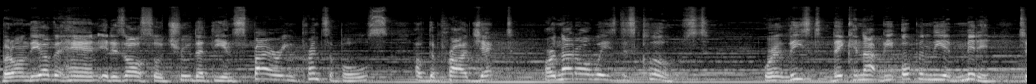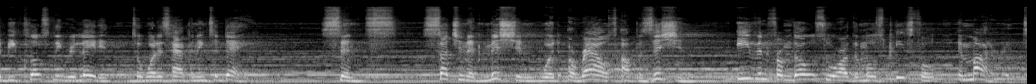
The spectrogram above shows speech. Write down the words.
But on the other hand, it is also true that the inspiring principles of the project are not always disclosed, or at least they cannot be openly admitted to be closely related to what is happening today, since such an admission would arouse opposition even from those who are the most peaceful and moderate.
